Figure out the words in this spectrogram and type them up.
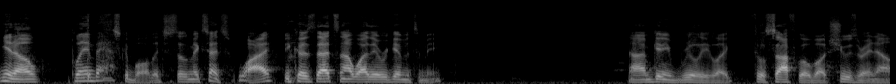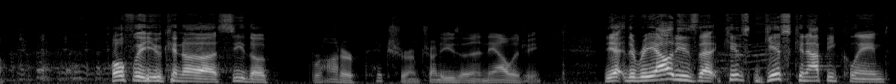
You know, playing basketball. That just doesn't make sense. Why? Because that's not why they were given to me. Now, I'm getting really like philosophical about shoes right now. Hopefully, you can uh, see the broader picture. I'm trying to use an analogy. The, the reality is that gifts, gifts cannot be claimed,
